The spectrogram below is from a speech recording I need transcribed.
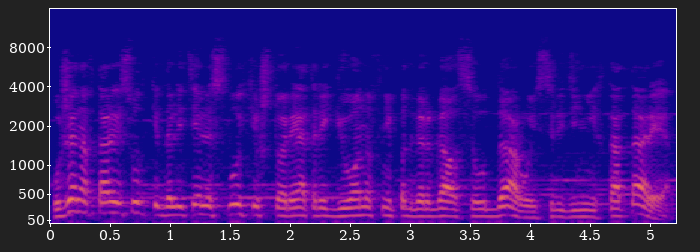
Уже на вторые сутки долетели слухи, что ряд регионов не подвергался удару, и среди них Татария.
